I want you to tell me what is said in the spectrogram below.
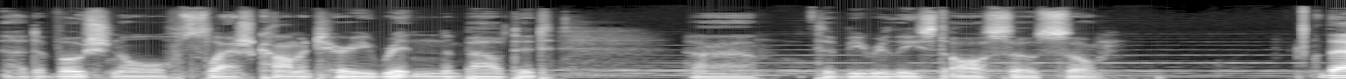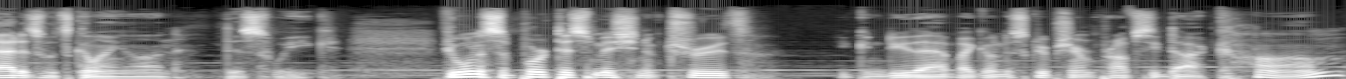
uh, devotional slash commentary written about it uh, to be released also. So that is what's going on this week. If you want to support this mission of truth, you can do that by going to scriptureandprophecy.com.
